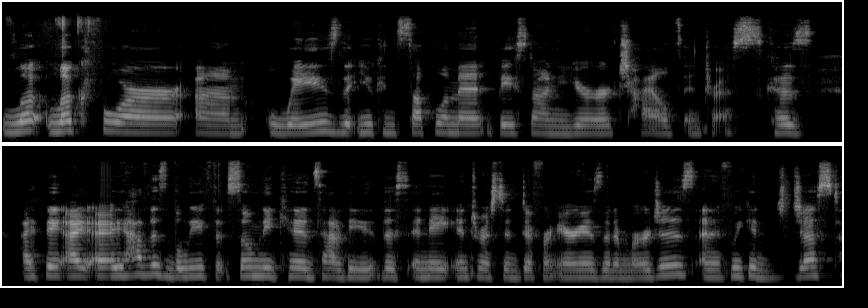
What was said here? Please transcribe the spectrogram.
look look for um, ways that you can supplement based on your child's interests because I think I, I, have this belief that so many kids have the, this innate interest in different areas that emerges, and if we could just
